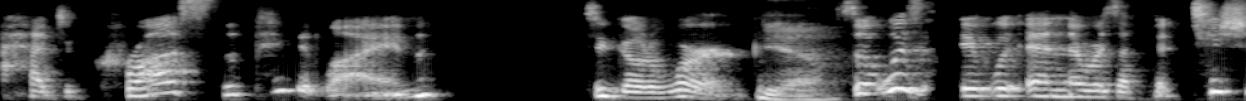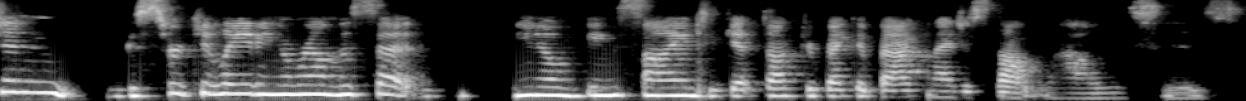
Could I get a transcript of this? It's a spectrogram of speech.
had to cross the picket line to go to work. Yeah. So it was, it was, and there was a petition circulating around the set, you know, being signed to get Dr. Beckett back. And I just thought, wow, this is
